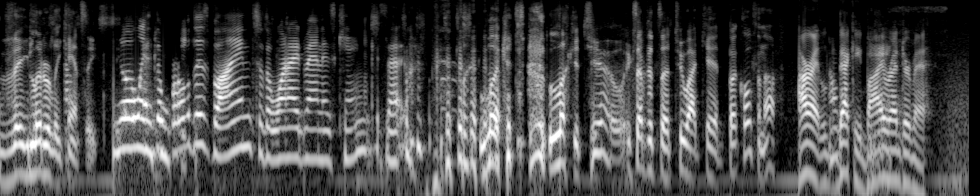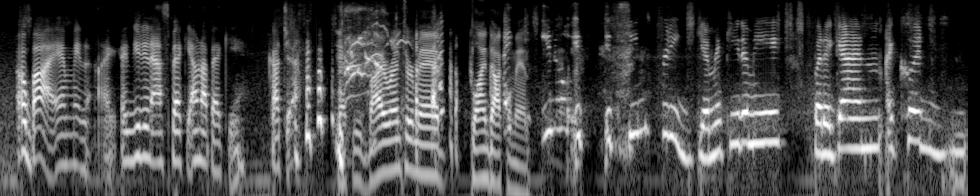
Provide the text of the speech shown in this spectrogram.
They literally can't see. No one the world is blind, so the one-eyed man is king. Is that? look at look at you. Except it's a two-eyed kid, but close enough. All right, Becky, buy render meh. oh, bye. I mean, I, I, you didn't ask Becky. I'm not Becky. Gotcha. Becky, buy renter meh. Blind Aquaman. you know, it it seems pretty gimmicky to me, but again, I could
